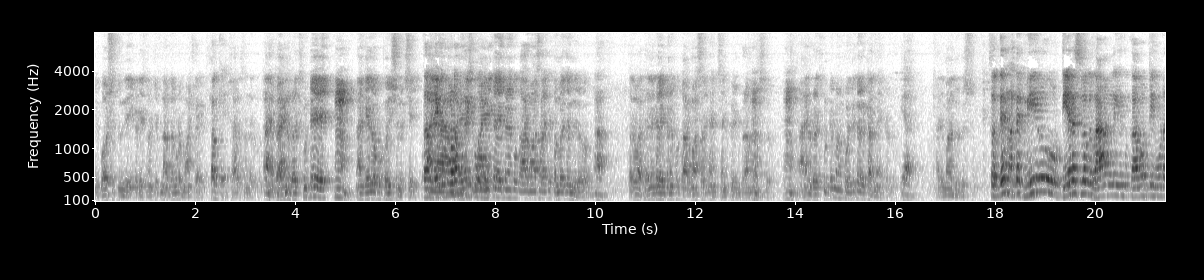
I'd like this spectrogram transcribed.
నీ భవిష్యత్తు ఉంది ఇక్కడ అని చెప్పి నాతో కూడా మాట్లాడాడు. ఓకే. చాలా సందర్భాలు. ఆయన- ఆయన బ్రతుకుంటే ఉమ్, నాకేదో ఒక పొజిషన్ వచ్చేది. మా ఎన్నికలు అయిపోయినాక ఒక ఆరు మాసాలకి తొంభై తొమ్మిదిలో తర్వాత ఎన్నికలు అయిపోయినాక ఒక ఆరు మాసాలకి ఆయన చనిపోయాడు బ్రాహ్మణ్స్లో ఆయన బ్రతుకుంటే మనం పొలిటికల్ టర్న్ అయ్యేటోడు యా. అది మా దురదృష్టం. సో దెన్ అంటే మీరు టిఆర్ఎస్లోకి రాలేదు కాబట్టి కూడా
